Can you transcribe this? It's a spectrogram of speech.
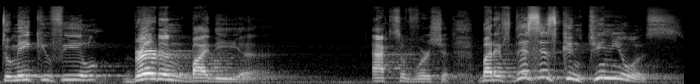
to make you feel burdened by the uh, acts of worship. But if this is continuous,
